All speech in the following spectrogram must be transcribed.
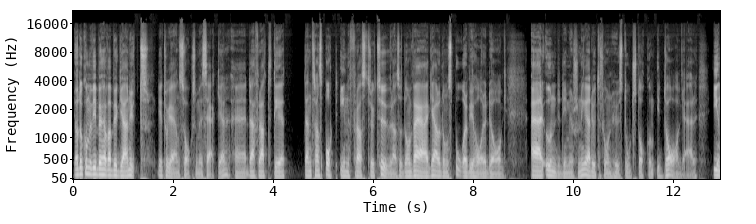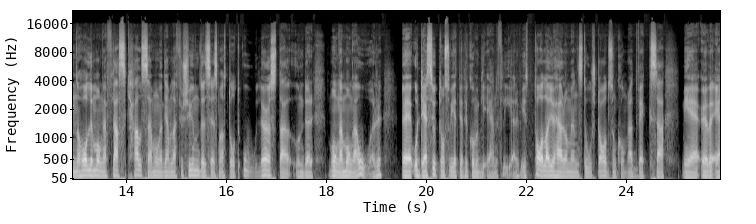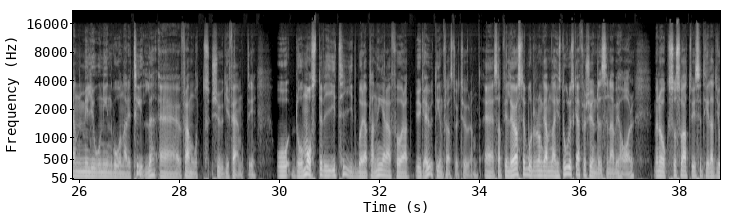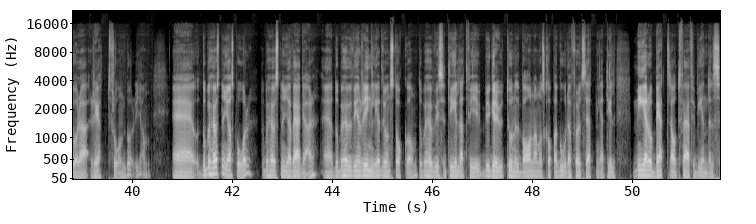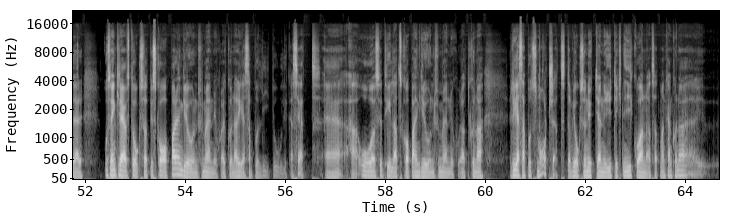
Ja, då kommer vi behöva bygga nytt. Det tror jag är en sak som är säker. Eh, därför att det, den transportinfrastruktur, alltså de vägar och de spår vi har idag är underdimensionerad utifrån hur stort Stockholm idag är. Innehåller många flaskhalsar, många gamla försyndelser som har stått olösta under många, många år. Eh, och dessutom så vet vi att vi kommer bli än fler. Vi talar ju här om en storstad som kommer att växa med över en miljon invånare till eh, framåt 2050. Och då måste vi i tid börja planera för att bygga ut infrastrukturen. Eh, så att vi löser både de gamla historiska försyndelserna vi har men också så att vi ser till att göra rätt från början. Eh, då behövs nya spår, då behövs nya vägar, eh, då behöver vi en ringled runt Stockholm, då behöver vi se till att vi bygger ut tunnelbanan och skapar goda förutsättningar till mer och bättre och tvärförbindelser. Och sen krävs det också att vi skapar en grund för människor att kunna resa på lite olika sätt. Eh, och se till att skapa en grund för människor att kunna resa på ett smart sätt där vi också nyttjar ny teknik och annat så att man kan kunna eh,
